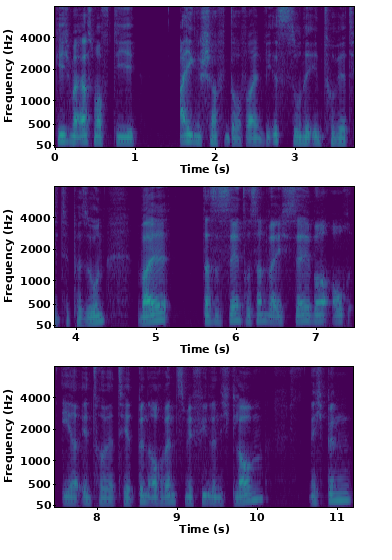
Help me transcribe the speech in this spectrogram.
gehe ich mal erstmal auf die Eigenschaften drauf ein. Wie ist so eine introvertierte Person? Weil das ist sehr interessant, weil ich selber auch eher introvertiert bin, auch wenn es mir viele nicht glauben. Ich bin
